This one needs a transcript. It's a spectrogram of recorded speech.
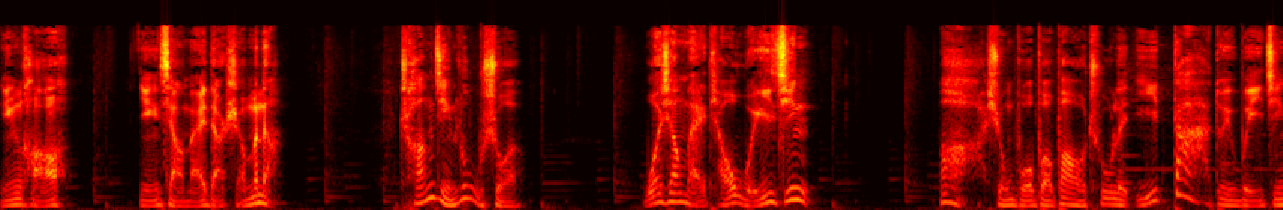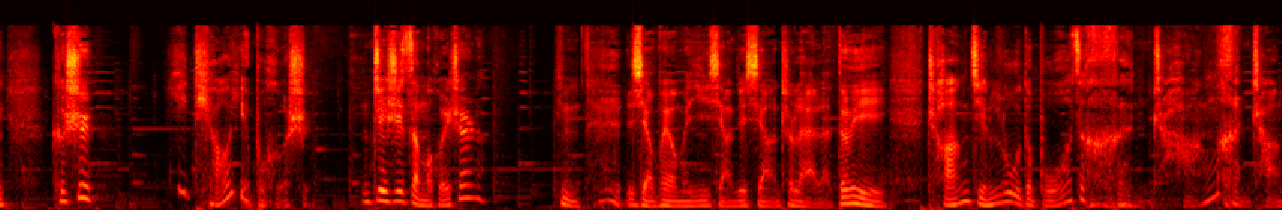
您好。”您想买点什么呢？长颈鹿说：“我想买条围巾。”啊，熊伯伯抱出了一大堆围巾，可是，一条也不合适。这是怎么回事呢？哼，小朋友们一想就想出来了。对，长颈鹿的脖子很长很长，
